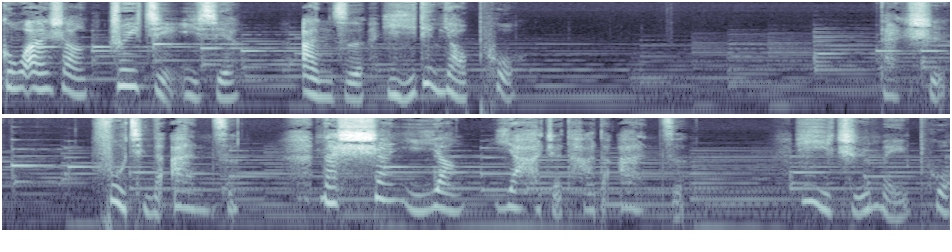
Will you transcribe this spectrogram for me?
公安上追紧一些，案子一定要破。”但是，父亲的案子，那山一样压着他的案子，一直没破。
